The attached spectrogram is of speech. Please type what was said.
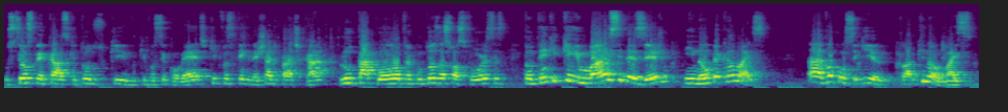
os seus pecados que todos que, que você comete, o que, que você tem que deixar de praticar, lutar contra com todas as suas forças. Então tem que queimar esse desejo e não pecar mais. Ah, vou conseguir? Claro que não, mas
